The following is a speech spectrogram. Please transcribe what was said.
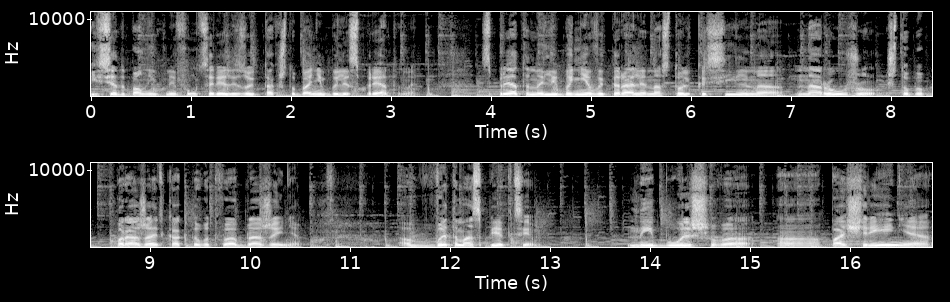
и все дополнительные функции реализует так, чтобы они были спрятаны. Спрятаны, либо не выпирали настолько сильно наружу, чтобы поражать как-то вот воображение. В этом аспекте наибольшего э, поощрения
